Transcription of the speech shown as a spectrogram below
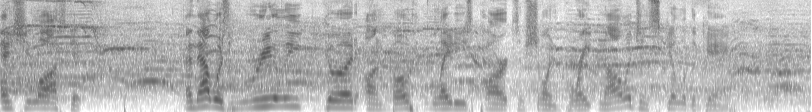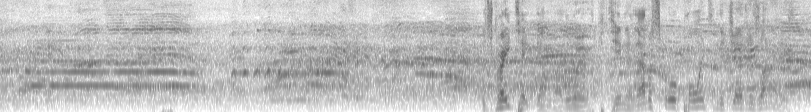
and she lost it. And that was really good on both ladies' parts of showing great knowledge and skill of the game. It's a great takedown, by the way, with Katina. That'll score points in the judges' eyes.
